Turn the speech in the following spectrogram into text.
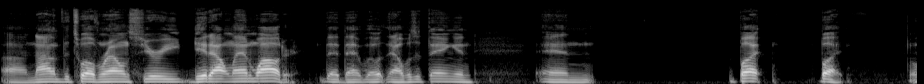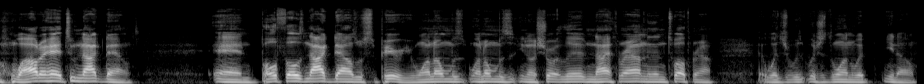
Uh, nine of the 12 rounds, Fury did outland Wilder. That that that was a thing, and and but but Wilder had two knockdowns and both those knockdowns were superior. One of them was one of them was you know short lived, ninth round, and then twelfth round, which which is the one with you know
